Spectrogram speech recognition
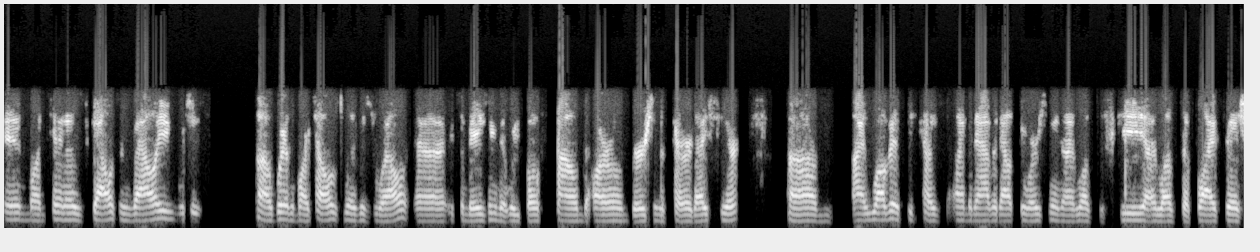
in Montana's Gallatin Valley, which is uh, where the Martels live as well. Uh, it's amazing that we both found our own version of paradise here. Um, I love it because I'm an avid outdoorsman. I love to ski. I love to fly fish.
